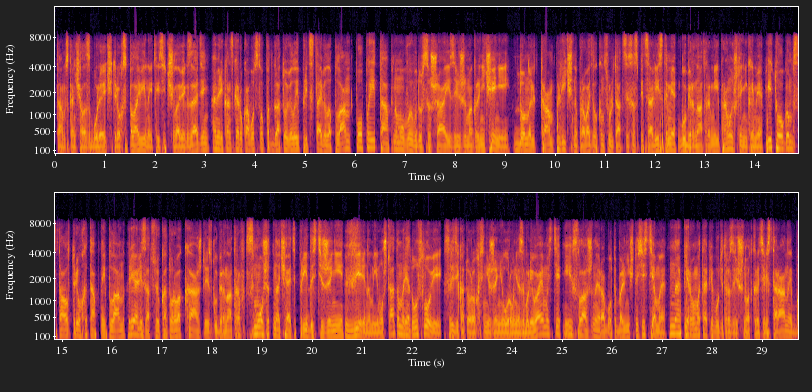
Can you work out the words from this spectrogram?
там скончалось более четырех с половиной тысяч человек за день, американское руководство подготовило и представило план по поэтапному выводу США из режима ограничений. Дональд Трамп лично проводил консультации со специалистами, губернаторами и промышленниками. Итогом стал трехэтапный план, реализацию которого каждый из губернаторов сможет начать при достижении веренным ему штатам ряда условий, среди которых снижение уровня заболеваемости и слаженная работа больничной системы. На первом этапе будет разрешено открыть рестораны, бары,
